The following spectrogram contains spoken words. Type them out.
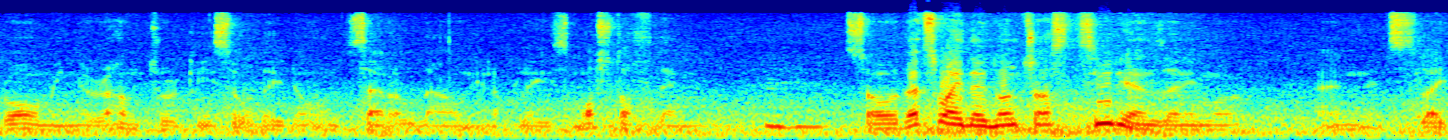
roaming around Turkey, so they don't settle down in a place. Most of them. Mm-hmm. So that's why they don't trust Syrians anymore, and it's like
